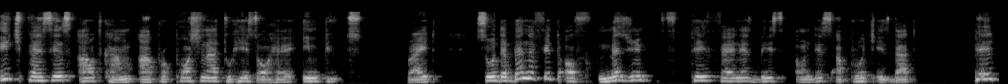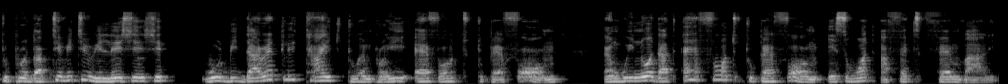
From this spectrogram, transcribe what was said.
each person's outcome are proportional to his or her input, right? So the benefit of measuring pay fairness based on this approach is that pay to productivity relationship will be directly tied to employee effort to perform and we know that effort to perform is what affects firm value.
